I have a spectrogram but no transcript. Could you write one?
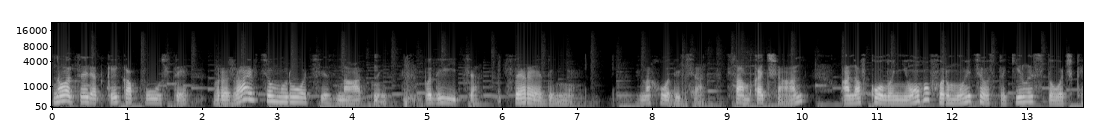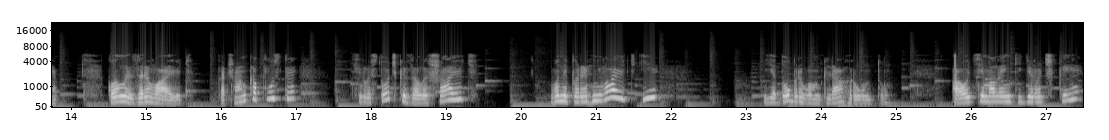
Ну, а це рядки капусти. Врожай в цьому році знатний. Подивіться, всередині знаходиться сам качан, а навколо нього формуються ось такі листочки. Коли зривають качан капусти, ці листочки залишають, вони перегнівають і є добривом для ґрунту. А оці маленькі дірочки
